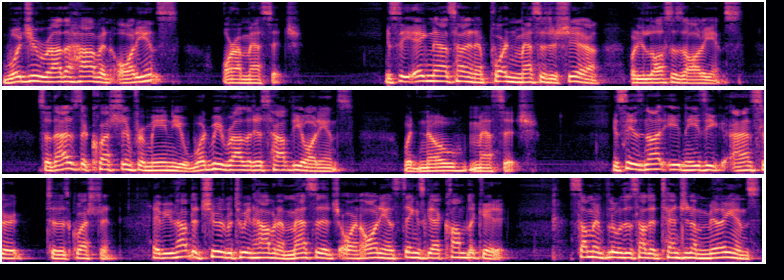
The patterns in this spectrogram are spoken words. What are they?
Would you rather have an audience or a message? You see, Ignaz had an important message to share, but he lost his audience. So that is the question for me and you. Would we rather just have the audience with no message? You see, it's not an easy answer to this question. If you have to choose between having a message or an audience, things get complicated. Some influencers have the attention of millions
